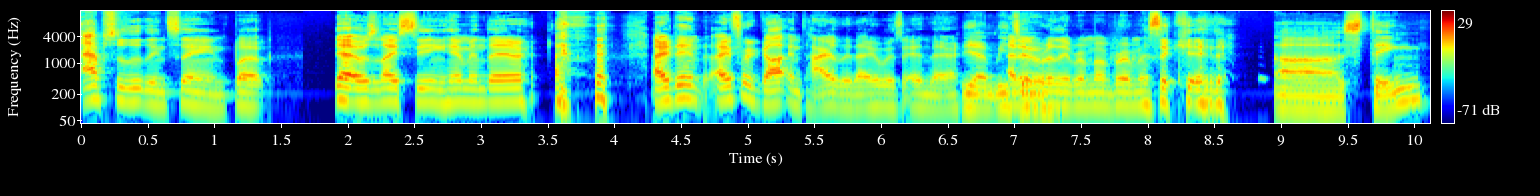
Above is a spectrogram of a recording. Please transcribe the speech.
absolutely insane. But yeah, it was nice seeing him in there. I didn't, I forgot entirely that he was in there. Yeah, me too. I didn't really remember him as a kid. uh Sting.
